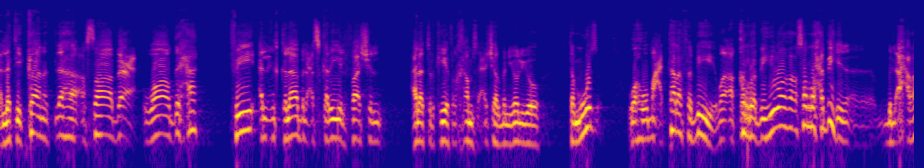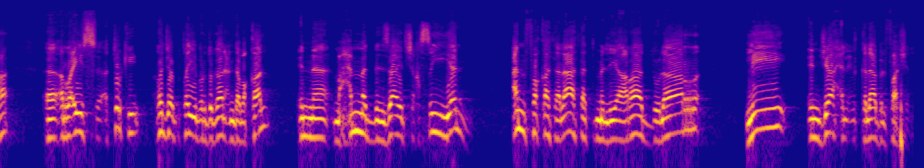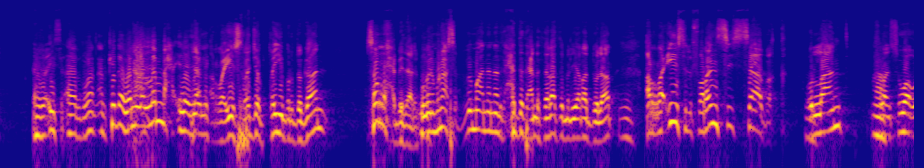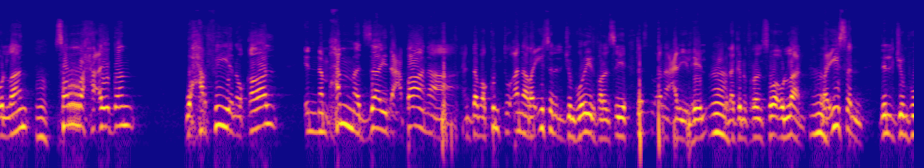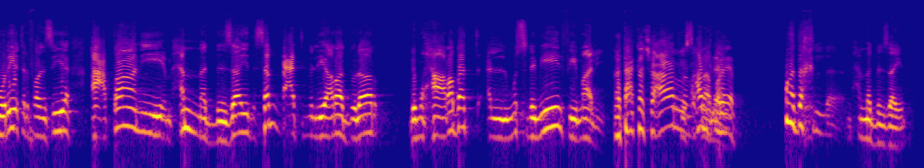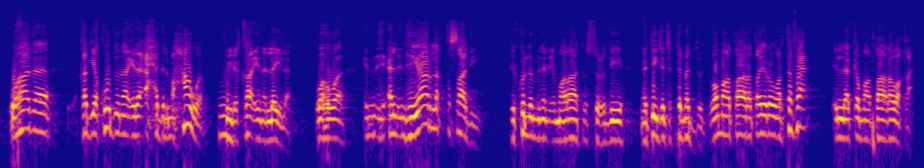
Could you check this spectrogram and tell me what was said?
التي كانت لها أصابع واضحة في الانقلاب العسكري الفاشل على تركيا في الخامس عشر من يوليو تموز وهو ما اعترف به وأقر به وصرح به بالأحرى آه، الرئيس التركي رجب طيب أردوغان عندما قال إن محمد بن زايد شخصيا أنفق ثلاثة مليارات دولار لإنجاح الانقلاب الفاشل. الرئيس أردوغان قال كده ولا نعم. لمح إلى ذلك؟ الرئيس رجب طيب أردوغان صرح بذلك وبالمناسبة بما أننا نتحدث عن ثلاثة مليارات دولار الرئيس الفرنسي السابق أولاند نعم. فرانسوا أولاند صرح أيضا وحرفيا وقال إن محمد زايد أعطانا عندما كنت أنا رئيسا للجمهورية الفرنسية لست أنا علي الهيل ولكن فرانسوا أولاند رئيسا للجمهورية الفرنسية أعطاني محمد بن زايد سبعة مليارات دولار لمحاربة المسلمين في مالي. تحت شعار محاربة الإرهاب ما دخل محمد بن زايد. وهذا قد يقودنا إلى أحد المحاور في لقائنا الليلة وهو الانهيار الاقتصادي في كل من الإمارات والسعودية نتيجة التمدد. وما طار طيره وارتفع إلا كما طار وقع.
